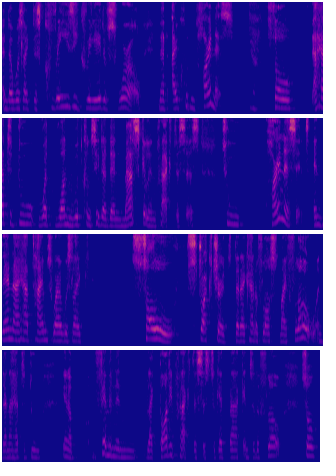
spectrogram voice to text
and there was like this crazy creative swirl that I couldn't harness. Yeah. So I had to do what one would consider then masculine practices to harness it. And then I had times where I was like so structured that I kind of lost my flow. And then I had to do, you know, feminine like body practices to get back into the flow. So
